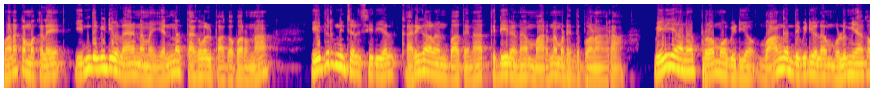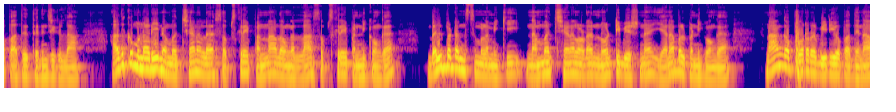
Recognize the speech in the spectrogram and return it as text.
வணக்கம் மக்களே. இந்த வீடியோவில் நம்ம என்ன தகவல் பார்க்க போகிறோம்னா எதிர்நீச்சல் சீரியல் கரிகாலன் பார்த்தீங்கன்னா திடீரென மரணம் அடைந்து போனாங்களாம் வெளியான ப்ரோமோ வீடியோ வாங்க இந்த வீடியோவில் முழுமையாக பார்த்து தெரிஞ்சுக்கலாம். அதுக்கு முன்னாடி நம்ம சேனலை சப்ஸ்கிரைப் பண்ணாதவங்கெல்லாம் சப்ஸ்கிரைப் பண்ணிக்கோங்க. பெல் பட்டன் சிம்மில் அமைக்கி நம்ம சேனலோட நோட்டிஃபிகேஷனை எனபிள் பண்ணிக்கோங்க. நாங்கள் போடுற வீடியோ பார்த்தீங்கன்னா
